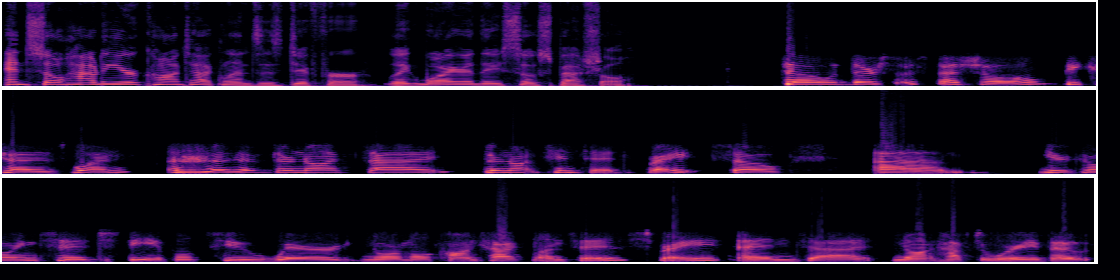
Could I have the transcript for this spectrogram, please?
And so, how do your contact lenses differ? Like, why are they so special? So they're so special because one, they're not uh, they're not tinted, right? So um, you're going to just be able to wear normal contact lenses, right, and uh, not have to worry about,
